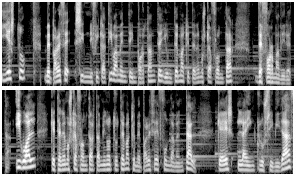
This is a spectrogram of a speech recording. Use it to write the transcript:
Y esto me parece significativamente importante y un tema que tenemos que afrontar de forma directa. Igual que tenemos que afrontar también otro tema que me parece fundamental, que es la inclusividad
